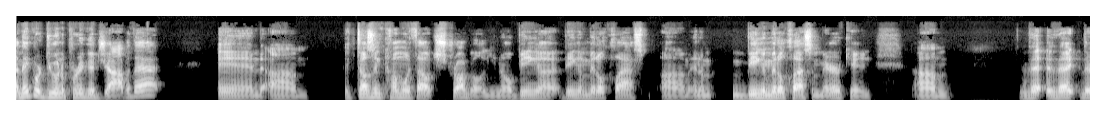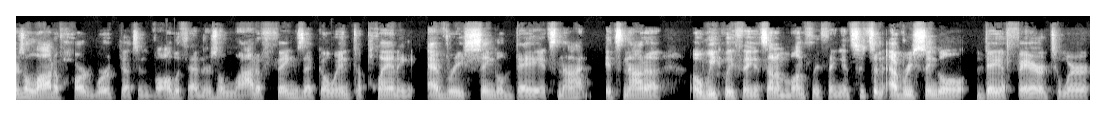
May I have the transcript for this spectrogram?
i think we're doing a pretty good job of that. And um it doesn't come without struggle you know being a being a middle class um and a, being a middle class american um that, that there's a lot of hard work that's involved with that. And there's a lot of things that go into planning every single day. It's not it's not a, a weekly thing. It's not a monthly thing. It's it's an every single day affair to where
